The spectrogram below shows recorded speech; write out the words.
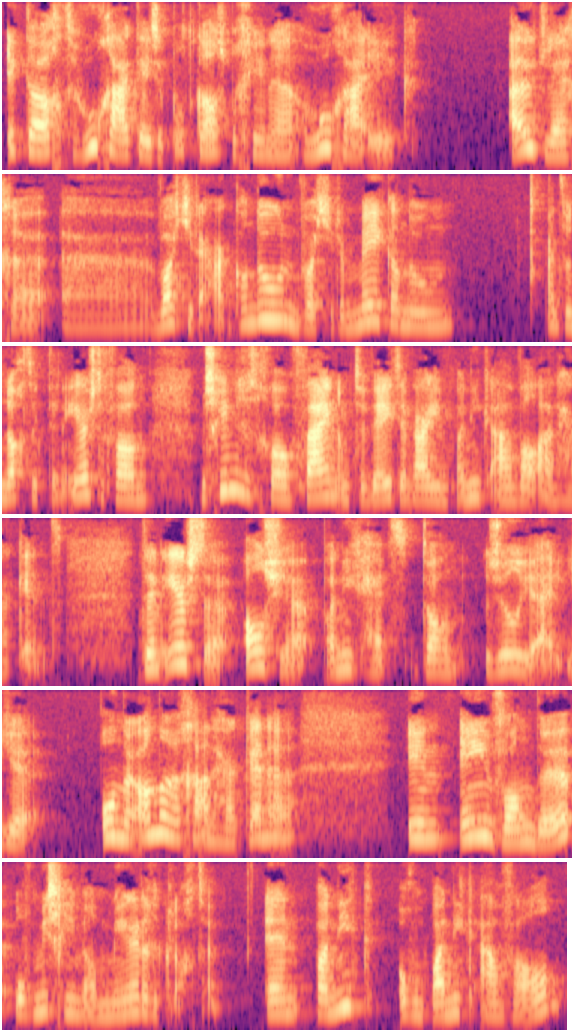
ik dacht, hoe ga ik deze podcast beginnen? Hoe ga ik uitleggen uh, wat je daaraan kan doen, wat je ermee kan doen. En toen dacht ik ten eerste van, misschien is het gewoon fijn om te weten waar je een paniekaanval aan herkent. Ten eerste, als je paniek hebt, dan zul jij je onder andere gaan herkennen in een van de, of misschien wel meerdere klachten. En paniek of een paniekaanval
